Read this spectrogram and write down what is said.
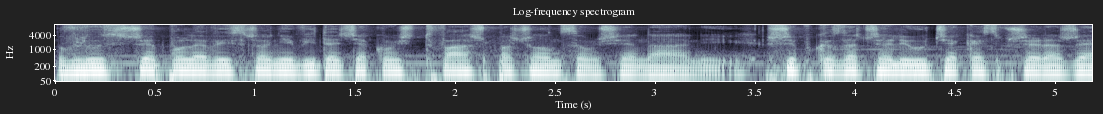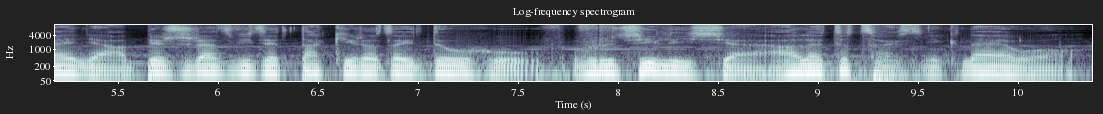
W lustrze po lewej stronie widać jakąś twarz patrzącą się na nich. Szybko zaczęli uciekać z przerażenia. Pierwszy raz widzę taki rodzaj duchów. Wrócili się, ale to coś zniknęło.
